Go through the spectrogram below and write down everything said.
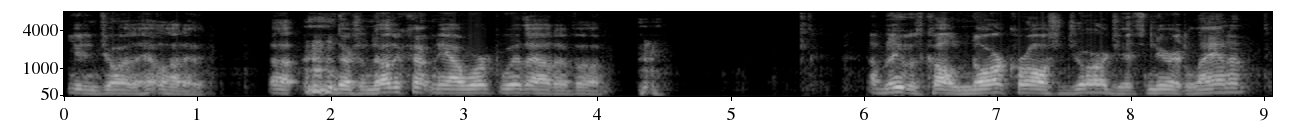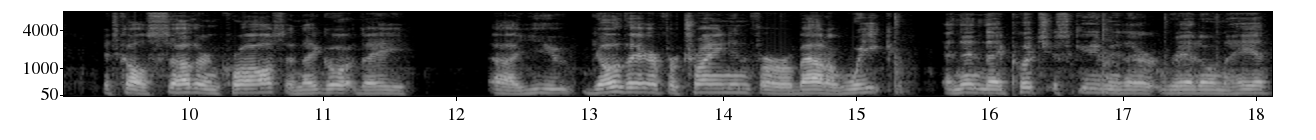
you'd enjoy the hell out of it. Uh, there's another company I worked with out of, uh, I believe it was called Norcross, Georgia. It's near Atlanta. It's called Southern Cross, and they go they Uh, you go there for training for about a week, and then they put you, excuse me, they're red on the head.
